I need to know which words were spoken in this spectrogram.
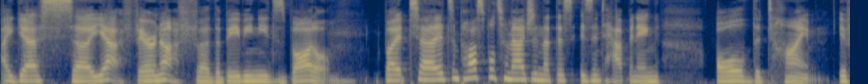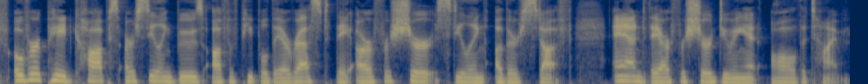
I guess, uh, yeah, fair enough. Uh, the baby needs his bottle. But uh, it's impossible to imagine that this isn't happening all the time. If overpaid cops are stealing booze off of people they arrest, they are for sure stealing other stuff. And they are for sure doing it all the time.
